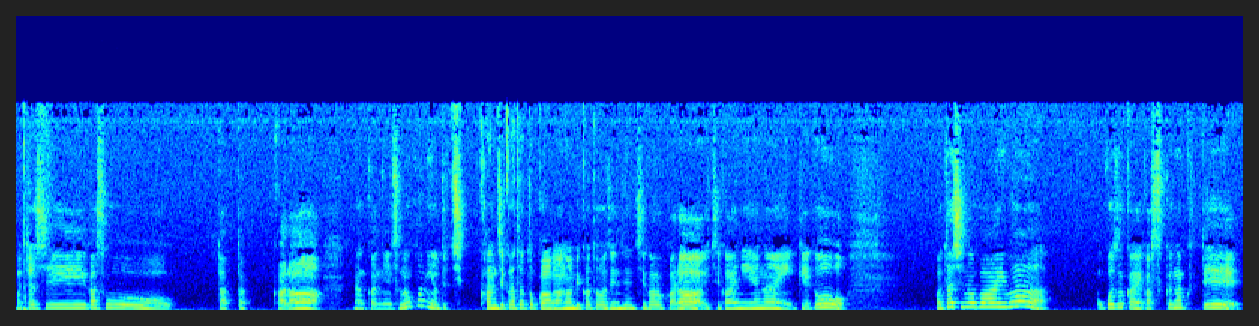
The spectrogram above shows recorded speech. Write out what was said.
私がそうだったからなんかねその子によって感じ方とか学び方は全然違うから一概に言えないけど私の場合はお小遣いが少なくて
